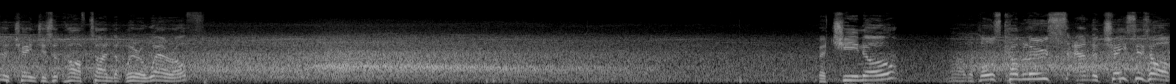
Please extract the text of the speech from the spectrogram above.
No changes at half-time that we're aware of. Vecino. Oh, the ball's come loose and the chase is on.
